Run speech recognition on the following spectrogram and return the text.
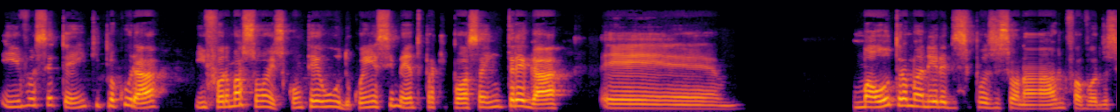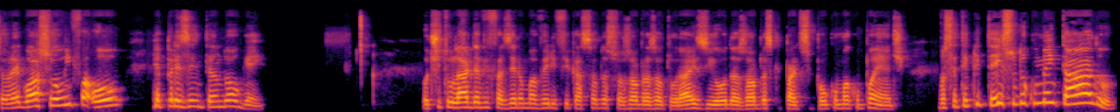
e você tem que procurar informações, conteúdo, conhecimento para que possa entregar é, uma outra maneira de se posicionar em favor do seu negócio ou, ou representando alguém. O titular deve fazer uma verificação das suas obras autorais e ou das obras que participou como acompanhante. Você tem que ter isso documentado.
